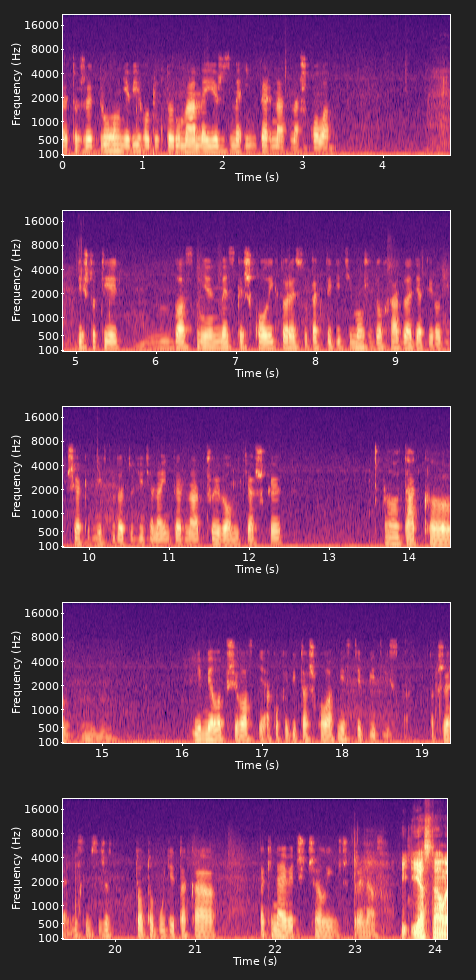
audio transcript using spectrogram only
Pretože druhou nevýhodu, ktorú máme, je, že sme internátna škola. Kdežto tie vlastne mestské školy, ktoré sú, tak tie deti môžu dochádzať a tí rodičia, keď nechcú dať to dieťa na internát, čo je veľmi ťažké, uh, tak uh, je mi lepšie vlastne ako keby tá škola v mieste bydliska. Takže myslím si, že toto bude taká, taký najväčší challenge pre nás. Jasné, ale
